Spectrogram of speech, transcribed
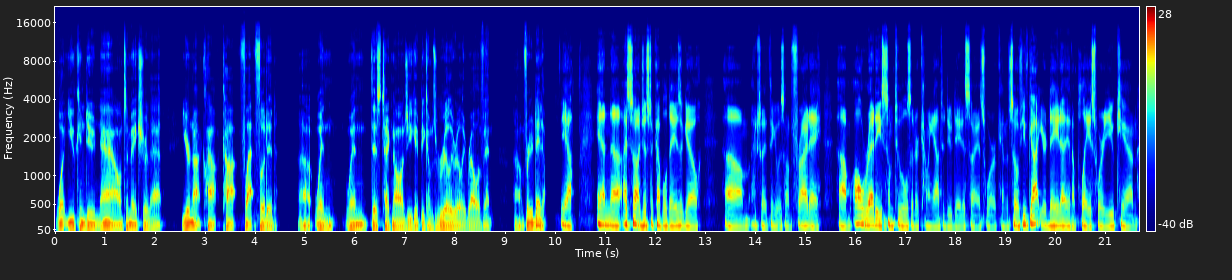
what you can do now to make sure that you're not caught flat-footed uh, when when this technology get, becomes really really relevant um, for your data yeah. And uh, I saw just a couple of days ago, um, actually, I think it was on Friday, um, already some tools that are coming out to do data science work. And so if you've got your data in a place where you can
